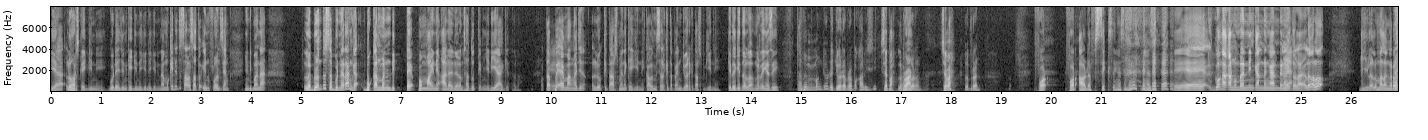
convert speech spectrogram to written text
ya lu harus kayak gini. Gue diajarin kayak gini gini gini. Nah, mungkin itu salah satu influence yang yang di mana LeBron tuh sebenarnya nggak bukan mendikte pemain yang ada dalam satu timnya dia gitu loh. Oke. Tapi emang ngajarin lu kita harus mainnya kayak gini. Kalau misalnya kita pengen juara kita harus begini. Gitu-gitu loh, ngerti gak sih? Tapi memang dia udah juara berapa kali sih? Siapa? LeBron. LeBron. Siapa? LeBron. four four out of six ya nggak sih? ya nggak sih? Eh, eh, eh, eh, gue nggak akan membandingkan dengan dengan Iya. itulah. Lo lo gila lo malah ngerot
